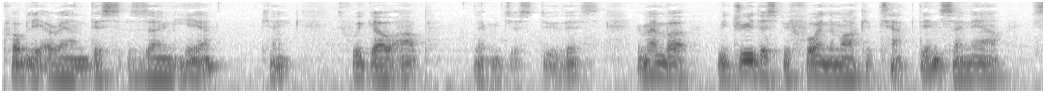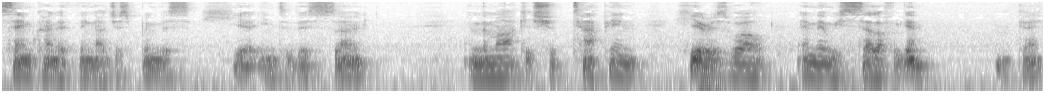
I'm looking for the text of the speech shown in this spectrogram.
probably around this zone here. Okay, if we go up let me just do this remember we drew this before and the market tapped in so now same kind of thing I just bring this here into this zone and the market should tap in here as well and then we sell off again. Okay.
